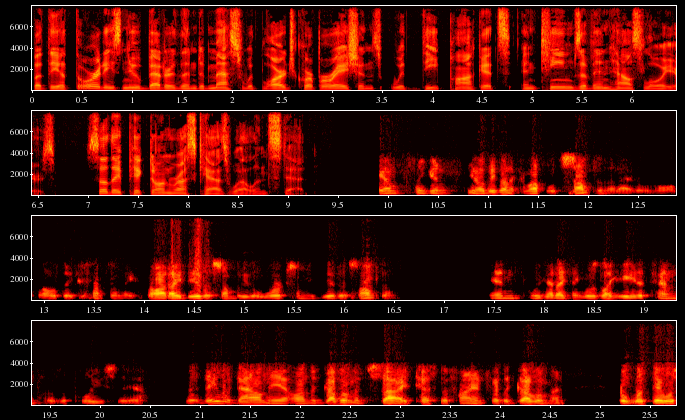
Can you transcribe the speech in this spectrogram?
But the authorities knew better than to mess with large corporations with deep pockets and teams of in house lawyers. So they picked on Russ Caswell instead. I'm thinking, you know, they're going to come up with something that I don't know about. They something they thought I did, or somebody that works for me did, or something. And we had, I think it was like eight or ten of the police there. They were down there on the government side, testifying for the government. But what they were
